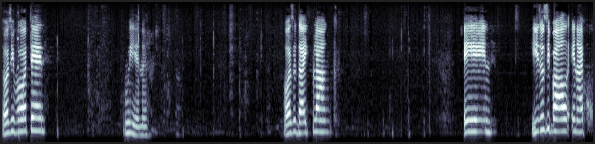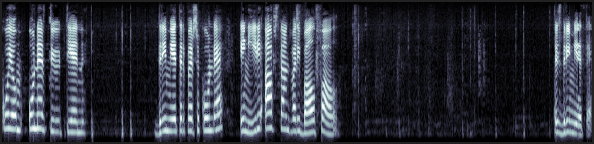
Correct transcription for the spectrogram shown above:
Daar's die water. O, jene. Daar's 'n duikplank. En hier is die bal en hy gooi hom onder toe teen 3 meter per sekonde en hierdie afstand wat die bal val is 3 meter.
